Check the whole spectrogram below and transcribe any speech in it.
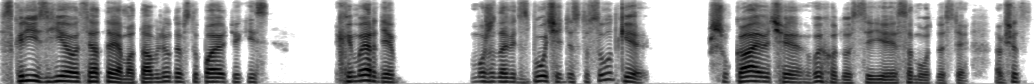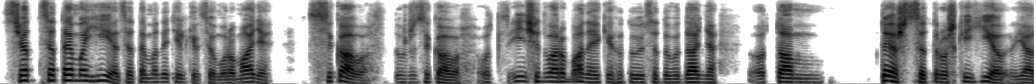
скрізь є оця тема. Там люди вступають в якісь химерні, може навіть збочені стосунки, шукаючи виходу з цієї самотності. Так що ця, ця тема є, ця тема не тільки в цьому романі. Цікаво, дуже цікаво. От інші два романи, які готуються до видання, от там теж це трошки є. Я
